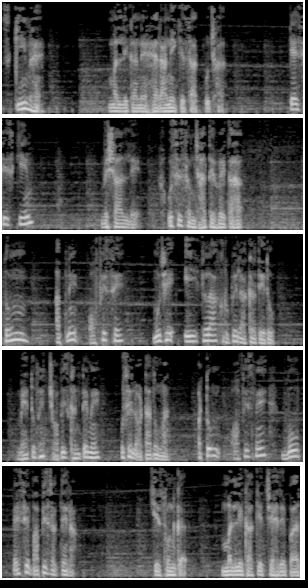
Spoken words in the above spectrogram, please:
स्कीम है। मल्लिका ने हैरानी के साथ पूछा, कैसी स्कीम? विशाल ने उसे समझाते हुए कहा, तुम अपने ऑफ़िस से मुझे एक लाख रुपए लाकर दे दो। मैं तुम्हें 24 घंटे में उसे लौटा दूँगा, और तुम ऑफ़िस में वो पैसे वापस रख देना। ये सुनकर मल्लिका के चेहरे पर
